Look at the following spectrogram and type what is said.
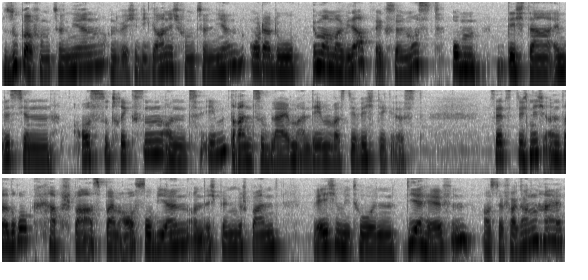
super funktionieren und welche, die gar nicht funktionieren. Oder du immer mal wieder abwechseln musst, um dich da ein bisschen auszutricksen und eben dran zu bleiben an dem, was dir wichtig ist. Setz dich nicht unter Druck, hab Spaß beim Ausprobieren und ich bin gespannt, welche Methoden dir helfen aus der Vergangenheit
